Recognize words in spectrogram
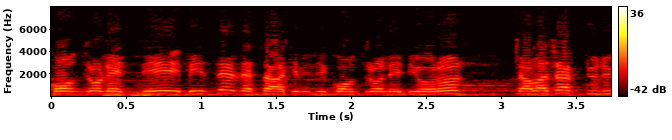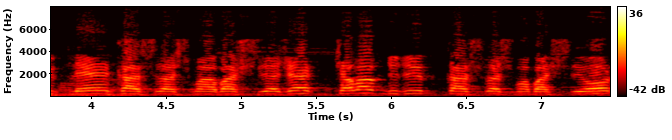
kontrol etti. Bizler de saatimizi kontrol ediyoruz. Çalacak düdükle karşılaşma başlayacak. Çalan düdük karşılaşma başlıyor.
